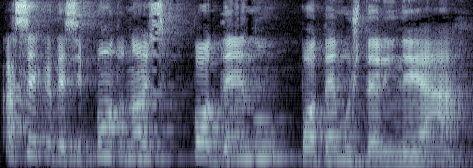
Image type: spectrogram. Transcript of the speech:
Acerca desse ponto, nós podemos, podemos delinear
